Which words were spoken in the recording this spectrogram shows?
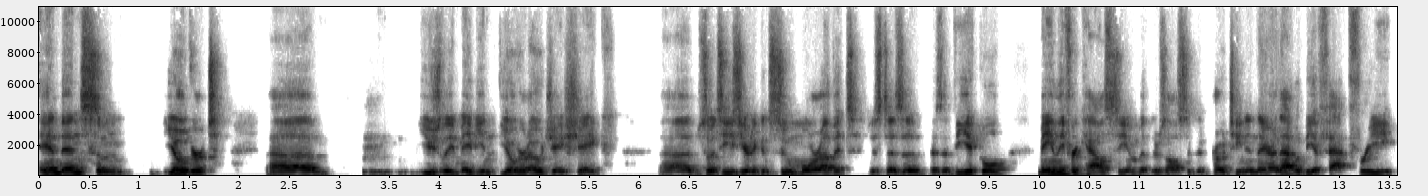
and then some yogurt. Um, usually maybe a yogurt OJ shake. Uh, so it's easier to consume more of it just as a, as a vehicle, mainly for calcium, but there's also good protein in there. And that would be a fat free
